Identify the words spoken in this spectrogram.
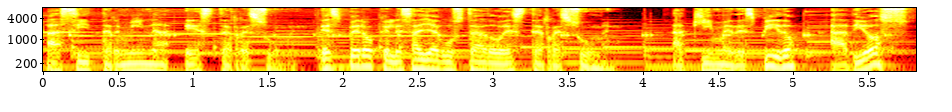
Así termina este resumen. Espero que les haya gustado este resumen. Aquí me despido. Adiós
